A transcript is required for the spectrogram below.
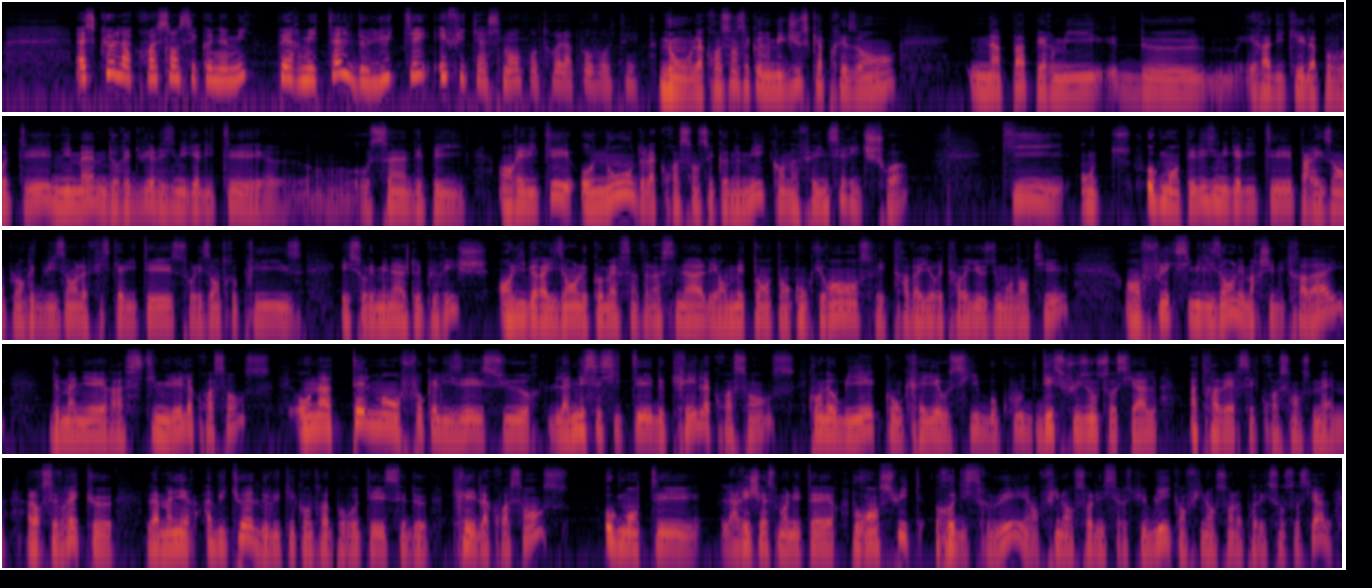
Est-ce que la croissance économique permet-elle de lutter efficacement contre la pauvreté? Non, la croissance économique jusqu'à présent n'a pas permis de éradiquer la pauvreté ni même de réduire les inégalités euh, au sein des pays. En réalité, au nom de la croissance économique, on a fait une série de choix qui ont augmenté les inégalités, par exemple en réduisant la fiscalité sur les entreprises et sur les ménages les plus riches, en libéralisant le commerce international et en mettant en concurrence les travailleurs et travailleuses du monde entier, en flexibilisant les marchés du travail, de manière à stimuler la croissance. On a tellement focalisé sur la nécessité de créer de la croissance qu'on a oublié qu'on créait aussi beaucoup d'exclusion sociale à travers cette croissance même. Alors c'est vrai que la manière habituelle de lutter contre la pauvreté, c'est de créer de la croissance augmenter la richesse monétaire pour ensuite redistribuer en finançant les services publics, en finançant la protection sociale.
